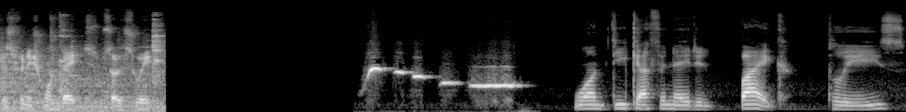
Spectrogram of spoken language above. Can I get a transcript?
just finished one date, so sweet. One decaffeinated bike, please.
